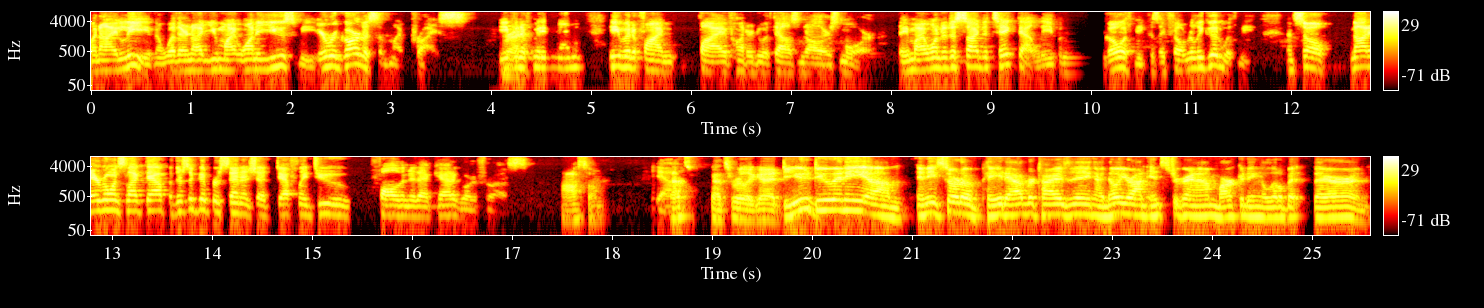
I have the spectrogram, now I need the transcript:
when I leave and whether or not you might want to use me, regardless of my price. Even right. if maybe I'm, even if I'm five hundred to a thousand dollars more, they might want to decide to take that leap and go with me because they felt really good with me. And so not everyone's like that, but there's a good percentage that definitely do fall into that category for us. Awesome. Yeah. That's that's really good. Do you do any um any sort of paid advertising? I know you're on Instagram marketing a little bit there and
